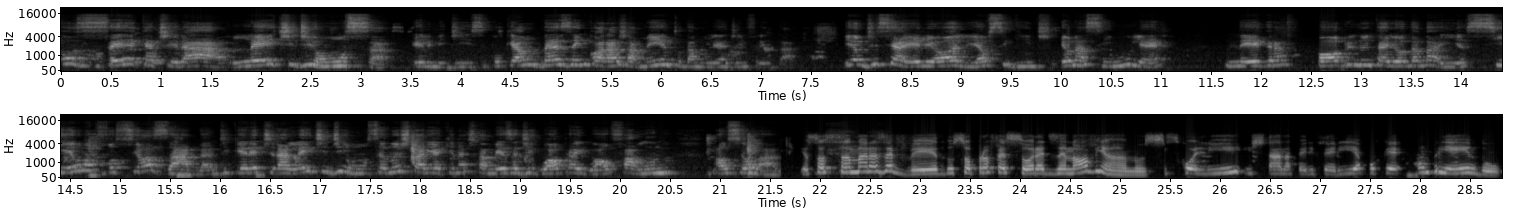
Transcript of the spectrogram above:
Você quer tirar leite de onça? Ele me disse, porque há um desencorajamento da mulher de enfrentar. E eu disse a ele: Olha, é o seguinte, eu nasci mulher, negra, pobre no interior da Bahia. Se eu não fosse ousada de querer tirar leite de onça, eu não estaria aqui nesta mesa de igual para igual falando ao seu lado. Eu sou Samara Azevedo, sou professora há 19 anos. Escolhi estar na periferia porque compreendo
